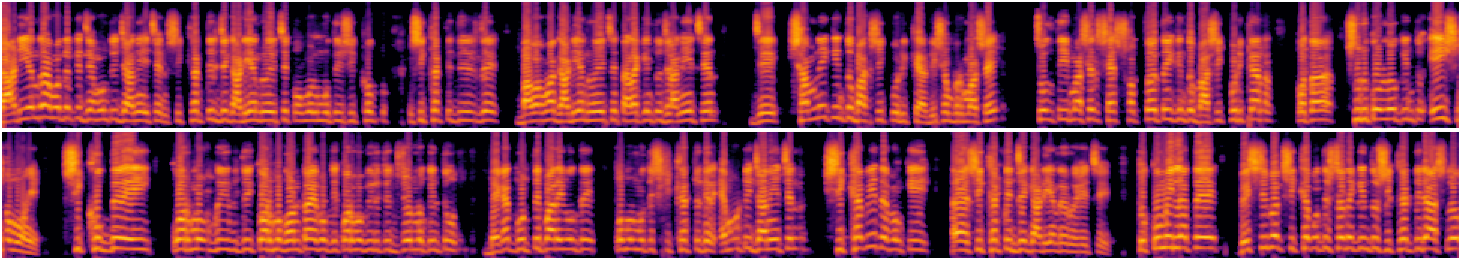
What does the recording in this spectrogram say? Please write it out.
গার্ডিয়ানরা আমাদেরকে যেমনটি জানিয়েছেন, শিক্ষার্থীর যে গার্ডিয়ান রয়েছে, কোমলমতি শিক্ষক, শিক্ষার্থীদের যে বাবা মা গার্ডিয়ান রয়েছে, তারা কিন্তু জানিয়েছেন যে সামনেই কিন্তু বার্ষিক পরীক্ষা ডিসেম্বর মাসে। চলতি মাসের শেষ সপ্তাহতেই কিন্তু বার্ষিক পরীক্ষার কথা শুরু করলেও কিন্তু এই সময়ে শিক্ষকদের এই কর্মবিরতি কর্মঘন্টা এবং কর্মবিরতির জন্য কিন্তু ব্যাঘাত ঘটতে পারে বলতে কোমলমতি শিক্ষার্থীদের এমনটি জানিয়েছেন শিক্ষাবিদ এবং কি শিক্ষার্থীর যে গার্ডিয়ানরা রয়েছে। তো কুমিল্লাতে বেশিরভাগ শিক্ষা প্রতিষ্ঠানে কিন্তু শিক্ষার্থীরা আসলেও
